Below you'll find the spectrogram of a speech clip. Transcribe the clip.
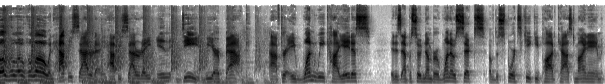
Hello, hello, hello, and happy Saturday. Happy Saturday indeed. We are back after a one week hiatus. It is episode number 106 of the Sports Kiki podcast. My name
